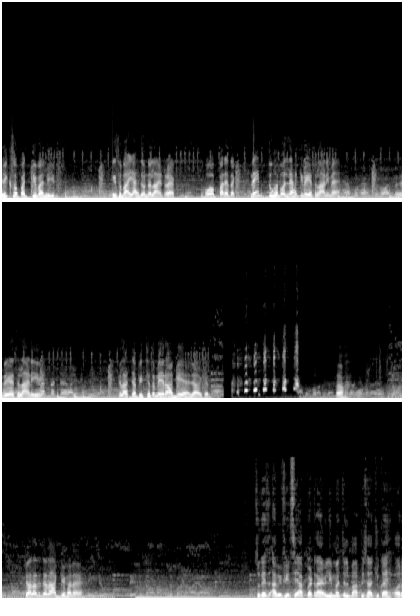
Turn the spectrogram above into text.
एक सौ पच्चीस पर लीड। इस भाई आए दो नला है ट्रैक। ओ, परे तक नहीं, तू है बोल रहा है कि रेस लानी मैं। रेस लानी। क्लच है, पीछे तो मेरा आगे है जाकर। चला तो चला, आगे खड़ा है। तो गैस अभी फिर से आपका ट्रैवल हिमाचल वापस आ चुका है और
